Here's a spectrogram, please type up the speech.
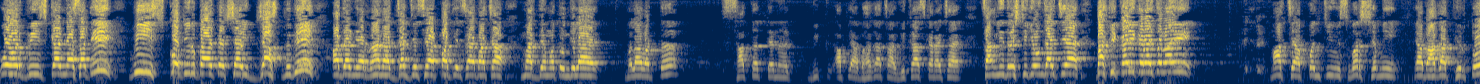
ओव्हरब्रिज करण्यासाठी वीस कोटी रुपयापेक्षाही जास्त निधी आदरणीय राणा जगजितसिंह पाटील साहेबाच्या माध्यमातून दिलाय. मला वाटतं सातत्यानं आपल्या भागाचा विकास करायचा आहे. चांगली दृष्टी घेऊन जायची आहे. बाकी काही करायचं नाही. मागच्या पंचवीस वर्ष मी या भागात फिरतो.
